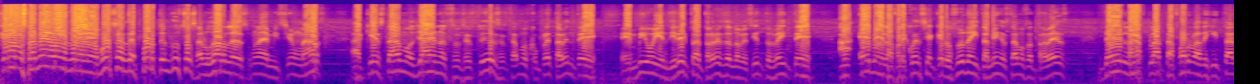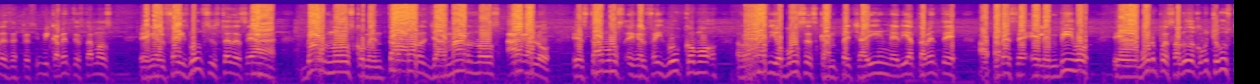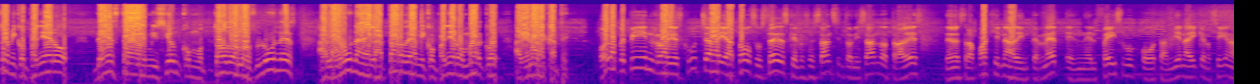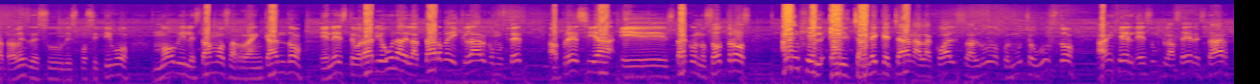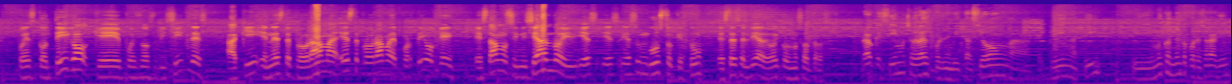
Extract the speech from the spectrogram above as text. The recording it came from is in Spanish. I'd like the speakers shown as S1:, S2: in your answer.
S1: queridos amigos de Voces Deporte? Un gusto saludarles, una emisión más. Aquí estamos ya en nuestros estudios, estamos completamente en vivo y en directo a través del 920 AM, la frecuencia que nos une, y también estamos a través de las plataformas digitales, específicamente estamos en el Facebook, si usted desea vernos, comentar, llamarnos, hágalo. Estamos en el Facebook como Radio Voces Campeche, ahí inmediatamente aparece el en vivo eh, bueno, pues saludo con mucho gusto a mi compañero de esta emisión, como todos los lunes, a la una de la tarde, a mi compañero Marcos Aguilar Acate.
S2: Hola Pepín, Radio Escucha y a todos ustedes que nos están sintonizando a través de nuestra página de internet, en el Facebook o también ahí que nos siguen a través de su dispositivo móvil. Estamos arrancando en este horario, una de la tarde y claro, como usted aprecia, eh, está con nosotros Ángel el Chaneque Chan, a la cual saludo con mucho gusto. Ángel, es un placer estar pues contigo, que pues nos visites aquí en este programa, este programa deportivo que estamos iniciando y es, es, un gusto que tú estés el día de hoy con nosotros.
S3: Claro que sí, muchas gracias por la invitación a Pepín, a ti y muy contento por estar aquí.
